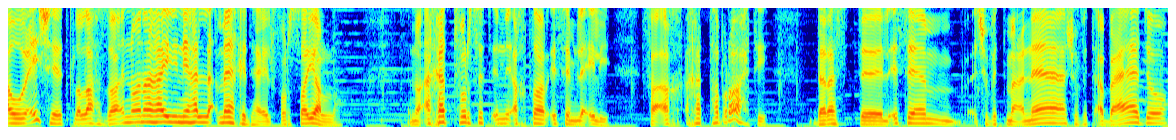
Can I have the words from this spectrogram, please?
أو عشت للحظة إنه أنا هيني هلأ ماخذ هاي الفرصة يلا. إنه أخذت فرصة إني أختار اسم لإلي فاخذتها براحتي. درست الاسم شفت معناه شفت أبعاده.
